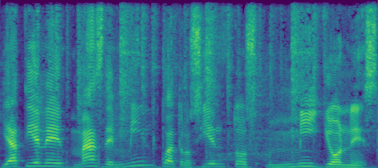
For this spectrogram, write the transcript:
ya tiene más de 1.400 millones.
